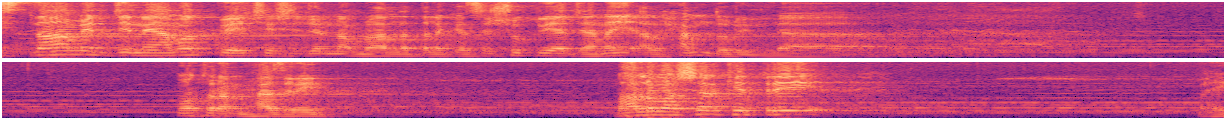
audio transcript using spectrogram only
ইসলামের যে নেয়ামত পেয়েছে, সেজন্য আমরা আল্লাহ তালার কাছে শুক্রিয়া জানাই, আলহামদুলিল্লাহ। মোহতরাম হাজরিন, ভালোবাসার ক্ষেত্রে ভাই,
